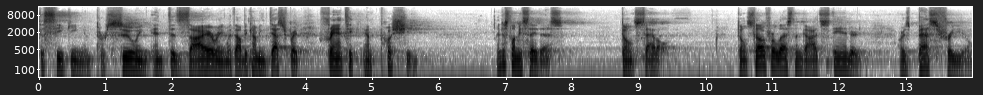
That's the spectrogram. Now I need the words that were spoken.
to seeking and pursuing and desiring without becoming desperate, frantic, and pushy. And just let me say this don't settle. Don't settle for less than God's standard or is best for you.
